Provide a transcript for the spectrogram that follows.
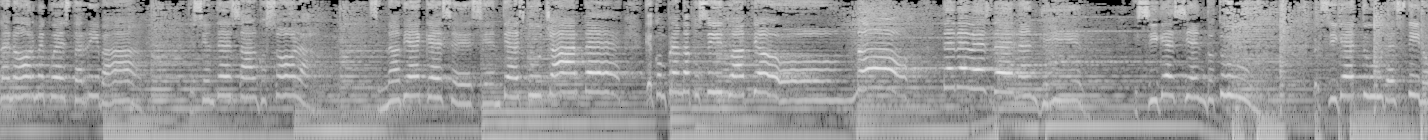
la enorme cuesta arriba. Te sientes algo sola, sin nadie que se siente a escucharte, que comprenda tu situación. De rendir y sigue siendo tú. Persigue tu destino,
